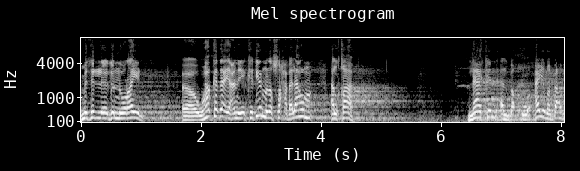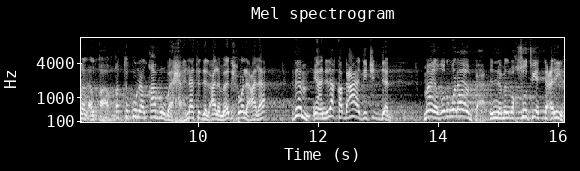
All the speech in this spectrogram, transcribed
مثل ذو النورين. آه، وهكذا يعني كثير من الصحابة لهم ألقاب. لكن أيضا بعض الألقاب قد تكون ألقاب مباحة. لا تدل على مدح ولا على ذم. يعني لقب عادي جدا. ما يضر ولا ينفع إنما المقصود فيه التعريف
